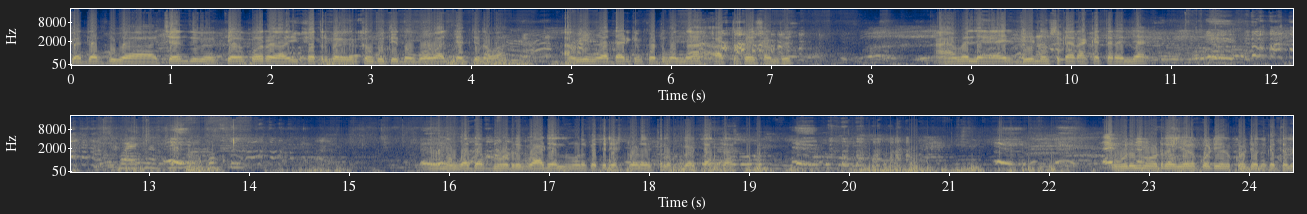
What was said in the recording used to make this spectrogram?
ಗದ್ದಪ್ಪಗ ಚೇಂಜ್ ಕೇಳ್ಕೋರ ಇಪ್ಪತ್ತು ರೂಪಾಯಿ ಹಿಡ್ಕೊಂಡು ಕೂತಿದ್ದು ನಾವು ಅಲ್ಲಿ ತಿಂತೀವಿ ನಾವು ಹಂಗೆ ಹಿಂಗೆ ಒದ್ದಾಡ್ಕೊಂಡು ಕೊಟ್ಟು ಬಂದ ಹತ್ತು ರೂಪಾಯಿ ಸಂದ್ರಿ ಆಮೇಲೆ ಡಿ ನಮಸ್ಕಾರ ಹಾಕತ್ತಾರ ಇಲ್ಲೇ ನಮ್ಗೆ ನೋಡ್ರಿ, ಗಾಡಿ ಎಲ್ಲ ನೋಡಕತ್ತೀರಿ, ಎಷ್ಟು ಒಳಗೈತಲ್ಲ ಬೆಟ್ಟ ಅಂತ. ಹುಡುಗ ನೋಡ್ರಿ ಹೇಳ್ಕೊಟ್ಟು ಹೇಳ್ಕೊಟ್ಟು ಅನ್ನಕತ್ತಾನ.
